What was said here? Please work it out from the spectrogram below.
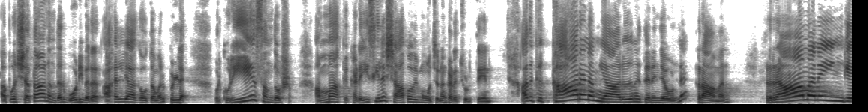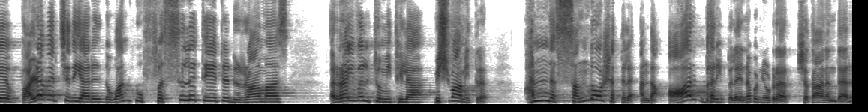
அப்போ சதானந்தர் ஓடி வரார் அகல்யா கௌதமர் பிள்ளை. அவருக்கு ஒரே சந்தோஷம். அம்மாவுக்கு கடைசியில சாப விமோச்சனம் கிடைச்சுடுத்தேன் அதுக்கு காரணம் யாருன்னு தெரிஞ்ச உடனே ராமன். ராமனை இங்கே வள வச்சது யாரு? The one who facilitated Rama's arrival to Mithila விஸ்வாமித்ரர் அந்த சந்தோஷத்துல அந்த ஆர்ப்பரிப்புல என்ன பண்ணி விடுறார் சதானந்தர்?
